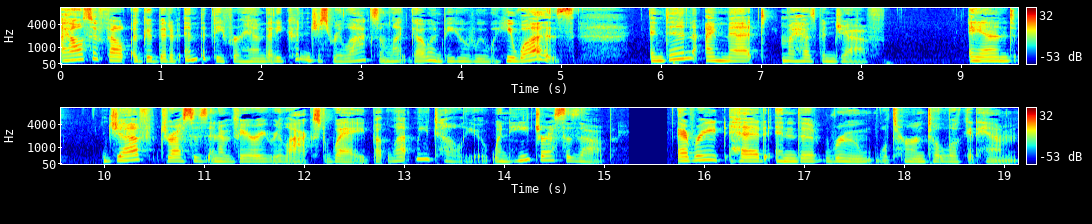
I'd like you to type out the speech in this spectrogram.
I also felt a good bit of empathy for him that he couldn't just relax and let go and be who he was. And then I met my husband, Jeff. And Jeff dresses in a very relaxed way, but let me tell you, when he dresses up, every head in the room will turn to look at him.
